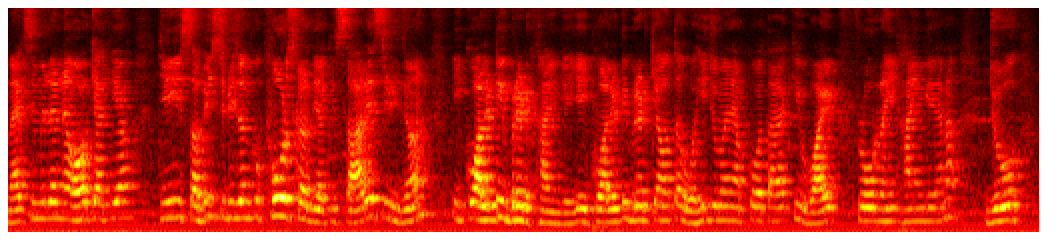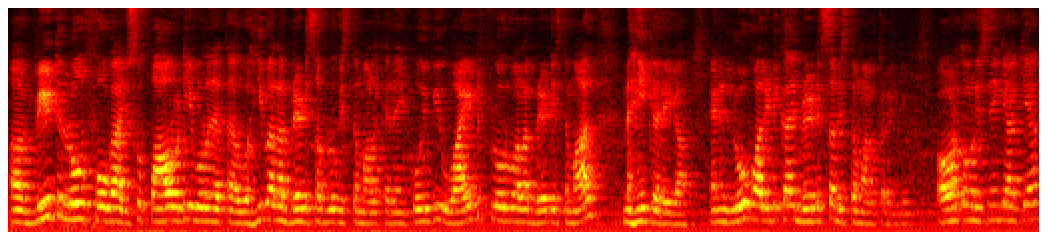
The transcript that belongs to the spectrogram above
मैक्सिमिलियन ने और क्या किया कि सभी सिटीजन को फोर्स कर दिया कि सारे सिटीजन इक्वालिटी ब्रेड खाएँगे। ये इक्वालिटी ब्रेड क्या होता है? वही जो मैंने आपको बताया कि व्हाइट फ्लोर नहीं खाएँगे, है ना? जो वीट लोफ होगा, जिसको पाव रोटी बोला जाता है, वही वाला ब्रेड सब लोग इस्तेमाल करें। कोई भी व्हाइट फ्लोर वाला ब्रेड इस्तेमाल नहीं करेगा। यानी लो क्वालिटी का ब्रेड सब इस्तेमाल करेंगे। और तो और इसने क्या किया?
